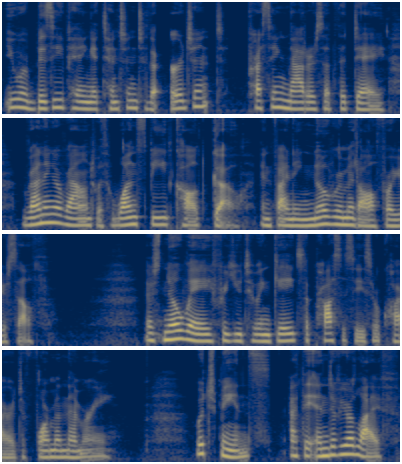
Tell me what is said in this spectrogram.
you are busy paying attention to the urgent, pressing matters of the day, running around with one speed called go and finding no room at all for yourself. There's no way for you to engage the processes required to form a memory, which means at the end of your life,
